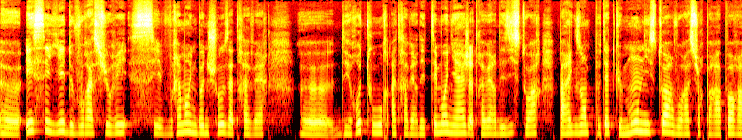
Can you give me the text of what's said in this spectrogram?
euh, essayer de vous rassurer, c'est vraiment une bonne chose à travers euh, des retours, à travers des témoignages, à travers des histoires. Par exemple, peut-être que mon histoire vous rassure par rapport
